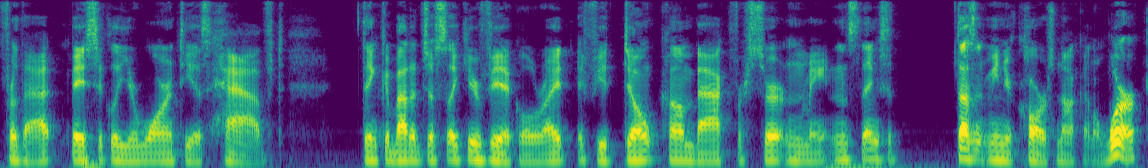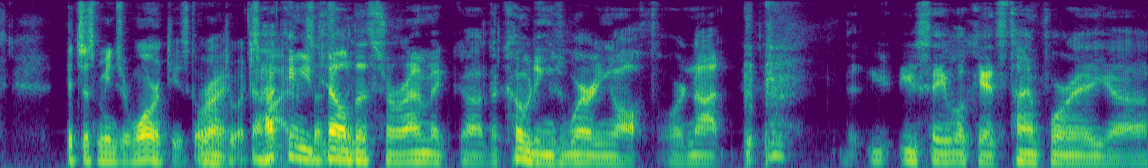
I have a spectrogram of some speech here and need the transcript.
for that, basically your warranty is halved. Think about it just like your vehicle, right? If you don't come back for certain maintenance things, it doesn't mean your car's not going to work. It just means your warranty is going Right. to expire. How can you tell the ceramic, uh, the coating's wearing off or not? you, you say, okay, it's time for a, uh,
